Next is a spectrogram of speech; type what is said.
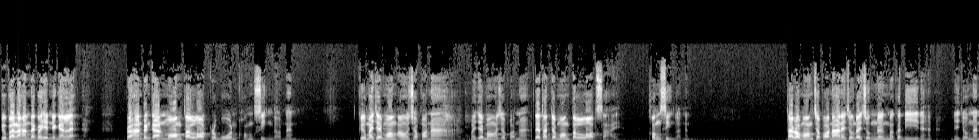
คือพระอรหันต์ท่านก็เห็นอย่างนั้นแหละ พระอรหันต์เป็นการมองตลอดกระบวนของสิ่งเหล่านั้น คือไม่ใช่มองเอาเฉพาะหน้า ไม่ใช่มองเอาเฉพาะหน้า แต่ท่านจะมองตลอดสายของสิ่งเหล่านั้น ถ้าเรามองเฉพาะหน้าในช่วงใดช่วงหนึ่งมันก็ดีนะฮะในช่วงนั้น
